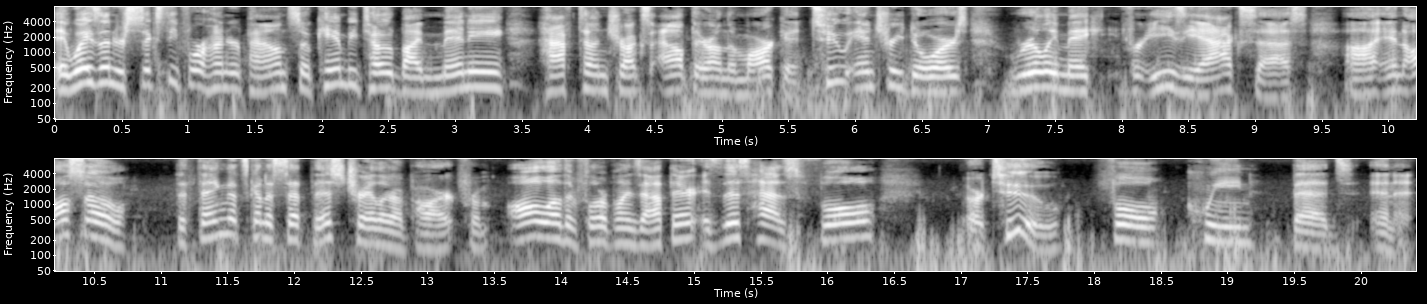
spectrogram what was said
It weighs under 6,400 pounds, so can be towed by many half-ton trucks out there on the market. Two entry doors really make for easy access, uh, and also the thing that's going to set this trailer apart from all other floor plans out there is this has full or two full queen beds in it.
